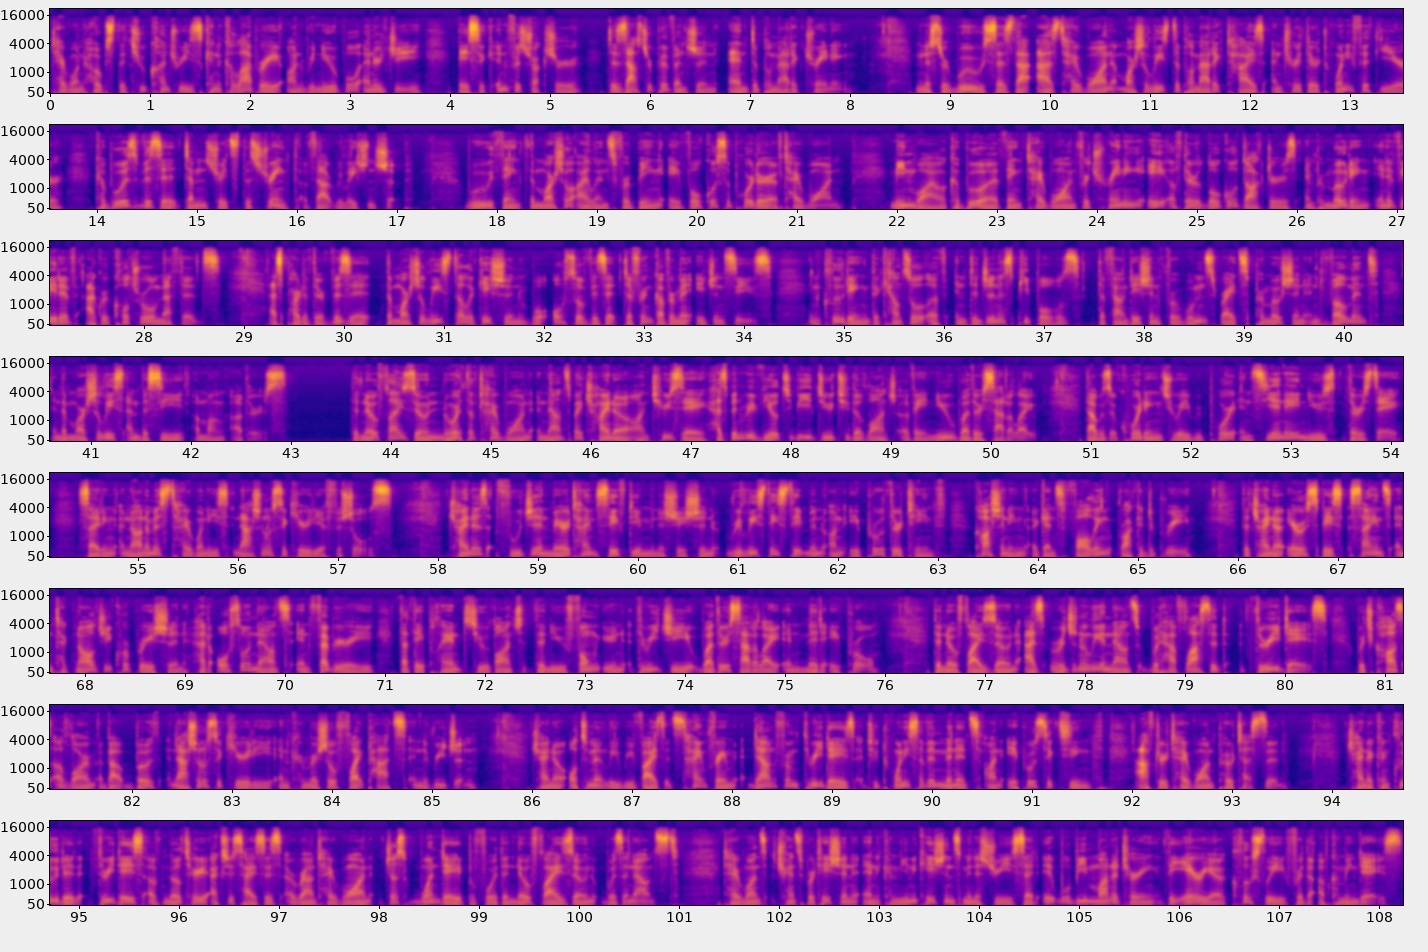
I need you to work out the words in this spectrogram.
Taiwan hopes the two countries can collaborate on renewable energy, basic infrastructure, disaster prevention, and diplomatic training. Minister Wu says that as Taiwan Marshallese diplomatic ties enter their 25th year, Kabua's visit demonstrates the strength of that relationship. Wu thanked the Marshall Islands for being a vocal supporter of Taiwan. Meanwhile, Kabua thanked Taiwan for training eight of their local doctors and promoting innovative agricultural methods. As part of their visit, the Marshallese delegation will also visit different government agencies, including the Council of Indigenous Peoples, the Foundation for Women's Rights Promotion and Development, and the Marshallese Embassy, among others. The no fly zone north of Taiwan announced by China on Tuesday has been revealed to be due to the launch of a new weather satellite. That was according to a report in CNA News Thursday, citing anonymous Taiwanese national security officials. China's Fujian Maritime Safety Administration released a statement on April 13th cautioning against falling rocket debris. The China Aerospace Science and Technology Corporation had also announced in February that they planned to launch the new Fengyun 3G weather satellite in mid April. The no fly zone, as originally announced, would have lasted three days, which caused alarm about both national security and commercial flight paths in the region. China ultimately revised its time frame down from three days to 27 minutes on April 16th after Taiwan protested. China concluded three days of military exercises around Taiwan just one day before the no fly zone was announced. Taiwan's Transportation and Communications Ministry said it will be monitoring the area closely for the upcoming days.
